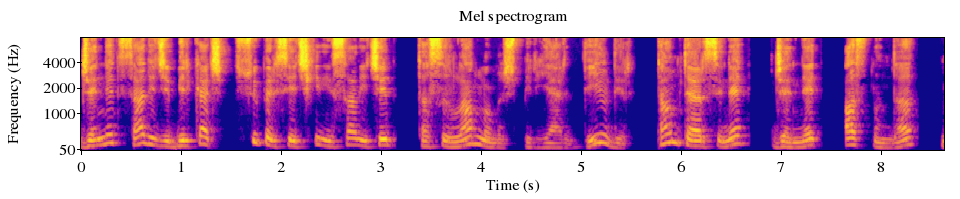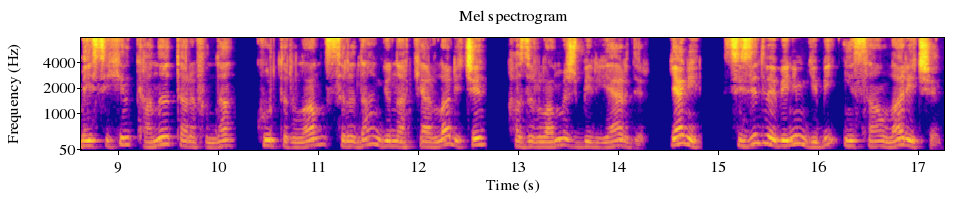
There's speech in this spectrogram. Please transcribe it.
Cennet sadece birkaç süper seçkin insan için tasarlanmamış bir yer değildir. Tam tersine cennet aslında Mesih'in kanı tarafından kurtarılan sıradan günahkarlar için hazırlanmış bir yerdir. Yani sizin ve benim gibi insanlar için.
